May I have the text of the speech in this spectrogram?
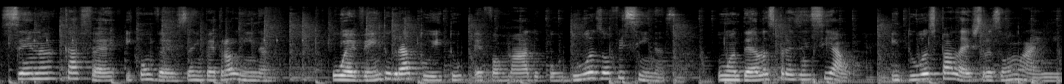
Cena, Café e Conversa em Petrolina. O evento gratuito é formado por duas oficinas, uma delas presencial e duas palestras online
